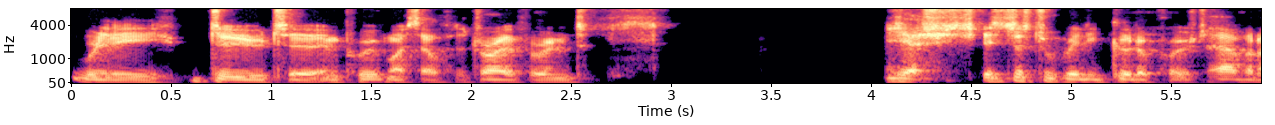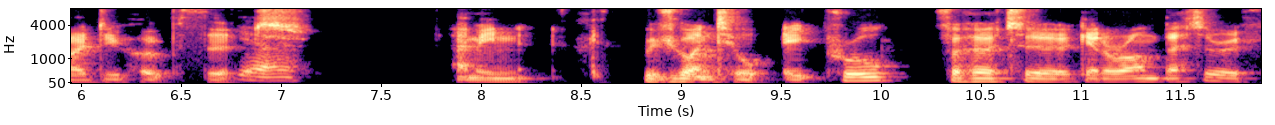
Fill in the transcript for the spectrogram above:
really do to improve myself as a driver. And yeah, it's just a really good approach to have. And I do hope that, yeah. I mean, we've got until April for her to get her arm better if,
